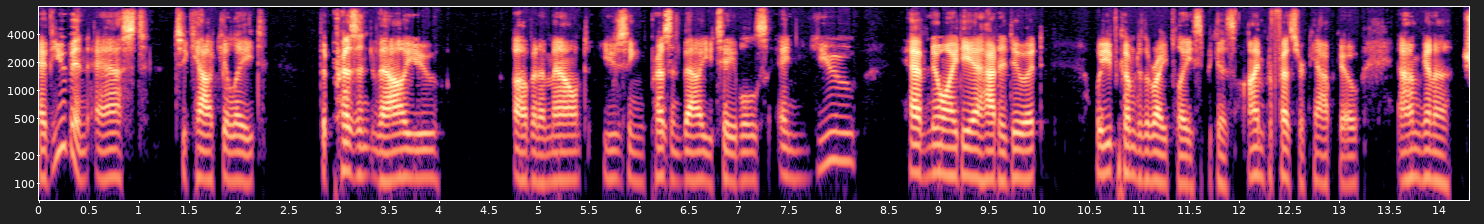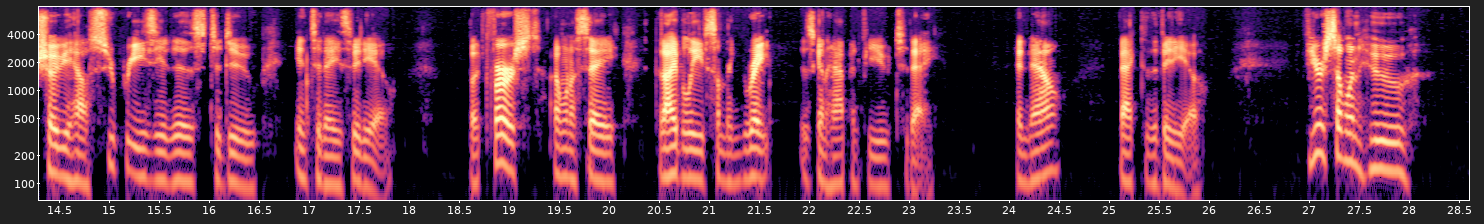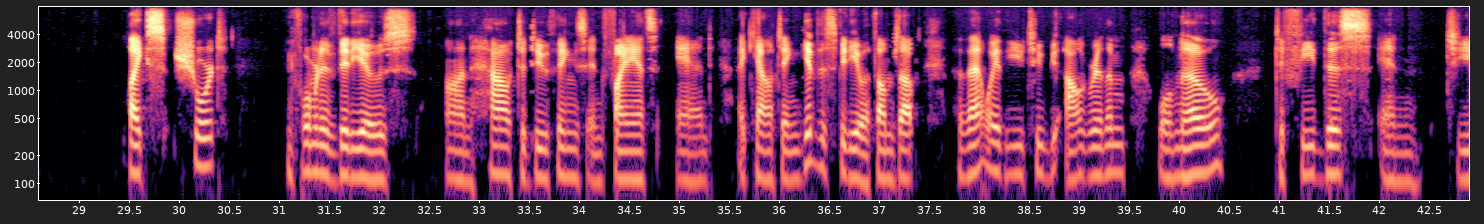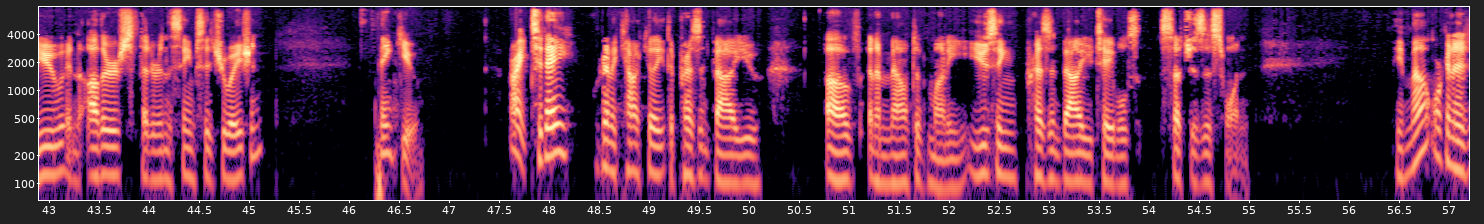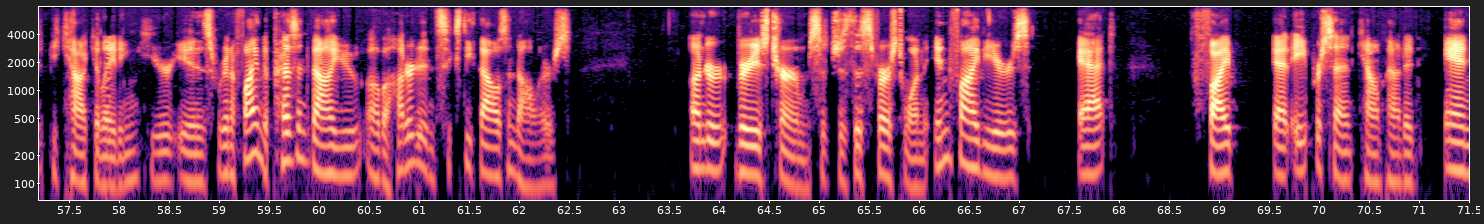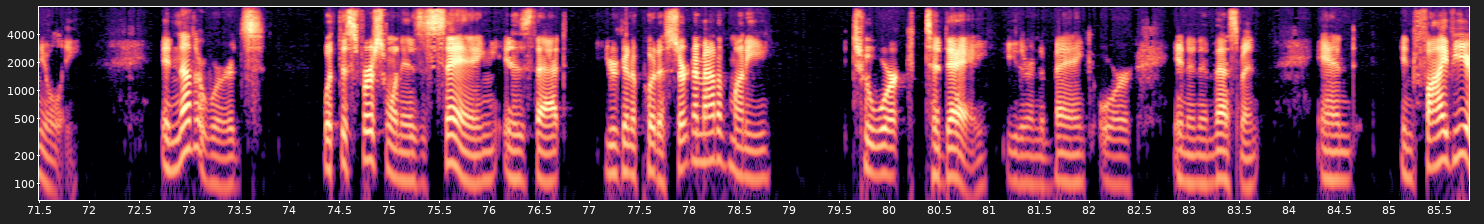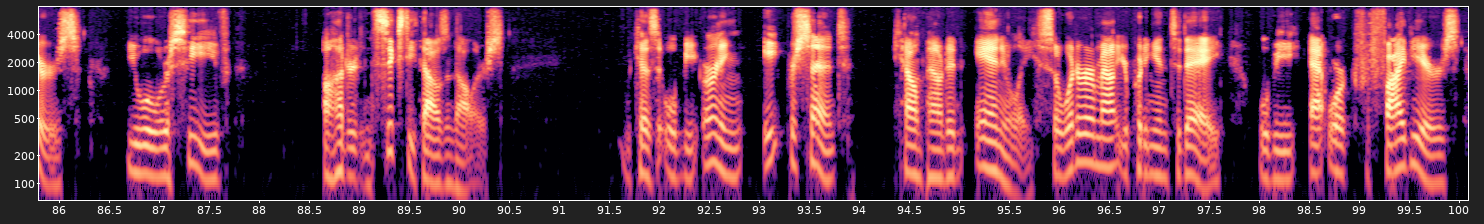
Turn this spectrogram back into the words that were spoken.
Have you been asked to calculate the present value of an amount using present value tables and you have no idea how to do it? Well, you've come to the right place because I'm Professor Capko and I'm going to show you how super easy it is to do in today's video. But first, I want to say that I believe something great is going to happen for you today. And now, back to the video. If you're someone who likes short, informative videos on how to do things in finance and accounting, give this video a thumbs up. That way the YouTube algorithm will know to feed this and to you and others that are in the same situation. Thank you. All right, today we're going to calculate the present value of an amount of money using present value tables such as this one. The amount we're going to be calculating here is we're going to find the present value of $160,000 under various terms, such as this first one, in five years at five at 8% compounded annually. In other words, what this first one is saying is that you're going to put a certain amount of money to work today, either in a bank or in an investment, and in five years, you will receive $160,000 because it will be earning 8% compounded annually. So whatever amount you're putting in today will be at work for five years,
